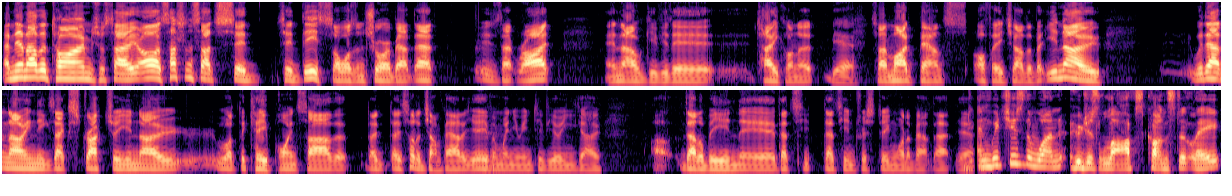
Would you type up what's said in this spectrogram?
And then other times you'll say, oh, such and such said said this. I wasn't sure about that. Is that right? And they'll give you their take on it. Yeah. So it might bounce off each other, but you know, without knowing the exact structure, you know what the key points are that they, they sort of jump out at you. Even when you're interviewing, you go, oh, "That'll be in there. That's that's interesting. What about that?" Yeah. and which is the one who just laughs constantly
